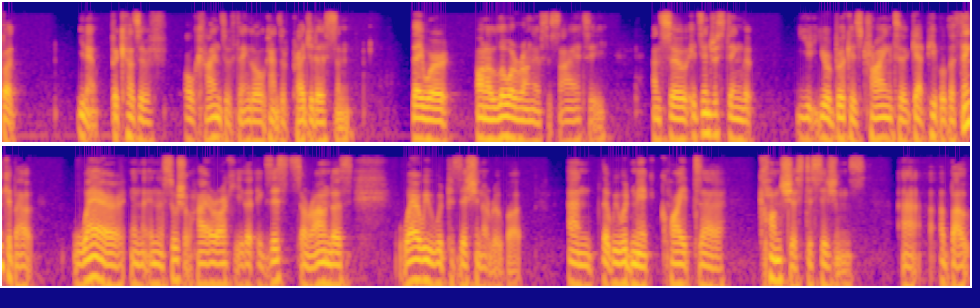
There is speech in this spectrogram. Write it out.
but, you know, because of all kinds of things, all kinds of prejudice, and they were on a lower rung of society. And so it's interesting that your book is trying to get people to think about where in the, in the social hierarchy that exists around us, where we would position a robot and that we would make quite uh, conscious decisions uh, about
